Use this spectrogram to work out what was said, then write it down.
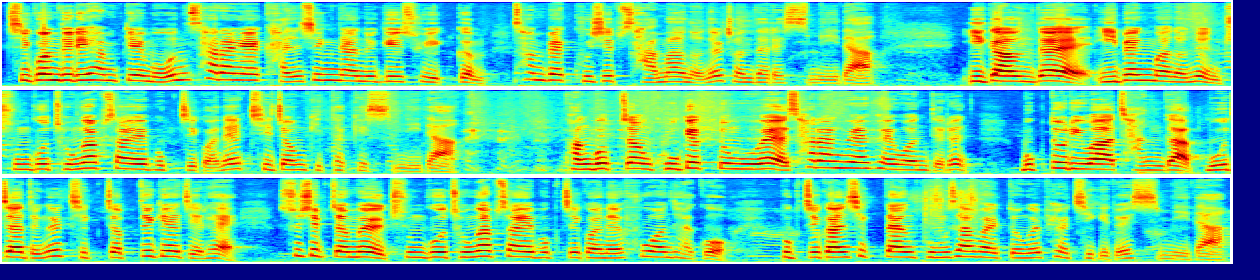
직원들이 함께 모은 사랑의 간식 나누기 수익금 394만 원을 전달했습니다. 이 가운데 200만 원은 중구 종합사회복지관에 지정 기탁했습니다. 광복점 고객동호회 사랑회 회원들은 목도리와 장갑, 모자 등을 직접 뜨개질해 수십 점을 중구 종합사회복지관에 후원하고 복지관 식당 봉사활동을 펼치기도 했습니다.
